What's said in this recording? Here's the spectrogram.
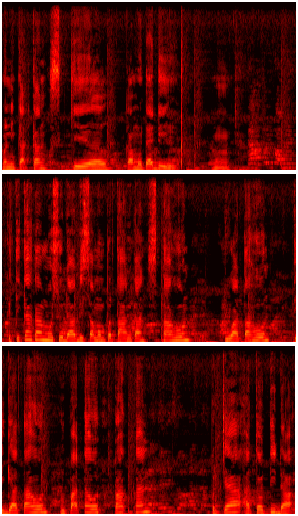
meningkatkan skill kamu tadi. Hmm. Ketika kamu sudah bisa mempertahankan setahun, dua tahun, tiga tahun, empat tahun, bahkan percaya atau tidak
